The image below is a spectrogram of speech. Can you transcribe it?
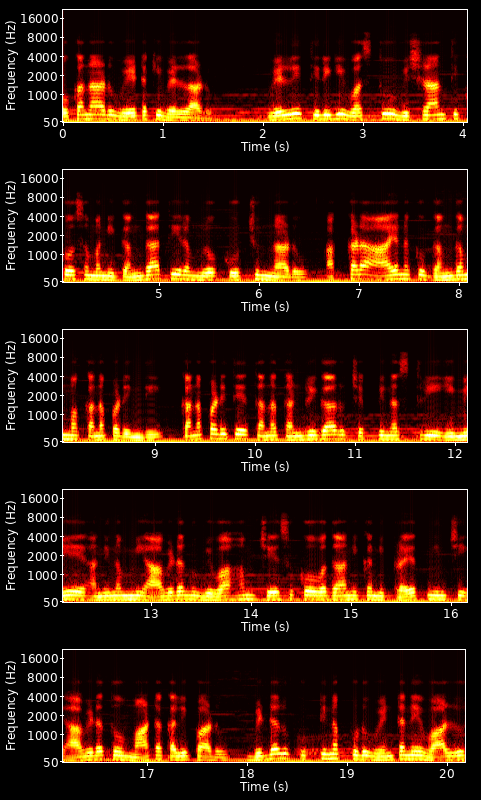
ఒకనాడు వేటకి వెళ్ళాడు. వెళ్ళి తిరిగి వస్తూ విశ్రాంతి కోసమని గంగా తీరంలో కూర్చున్నాడు. అక్కడ ఆయనకు గంగమ్మ కనపడింది. కనపడితే తన తండ్రిగారు చెప్పిన స్త్రీ ఈమెయే అని నమ్మి ఆవిడను వివాహం చేసుకోవదానికని ప్రయత్నించి ఆవిడతో మాట కలిపాడు. బిడ్డలు పుట్టినప్పుడు వెంటనే వాళ్ళు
